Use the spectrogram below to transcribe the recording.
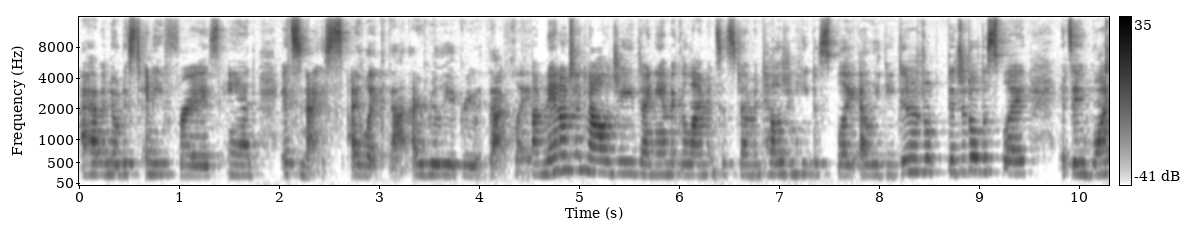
I haven't noticed any frizz, and it's nice. I like that. I really agree with that claim. Um, nanotechnology, dynamic alignment system, intelligent heat display, LED digital, digital display. It's a one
